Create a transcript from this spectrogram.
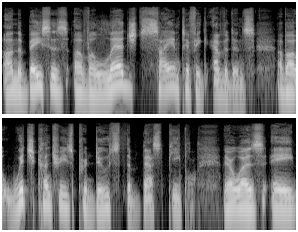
on the basis of alleged scientific evidence about which countries produced the best people. There was a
